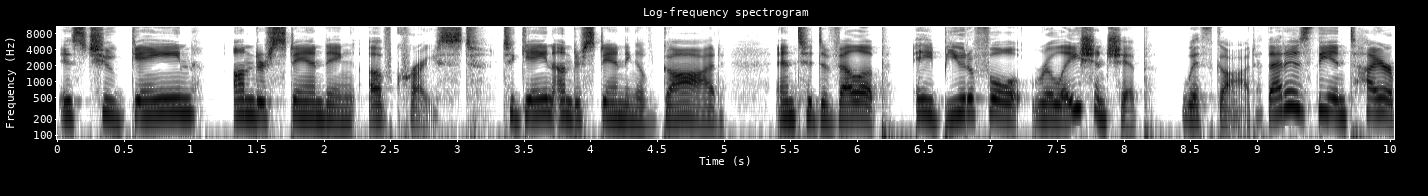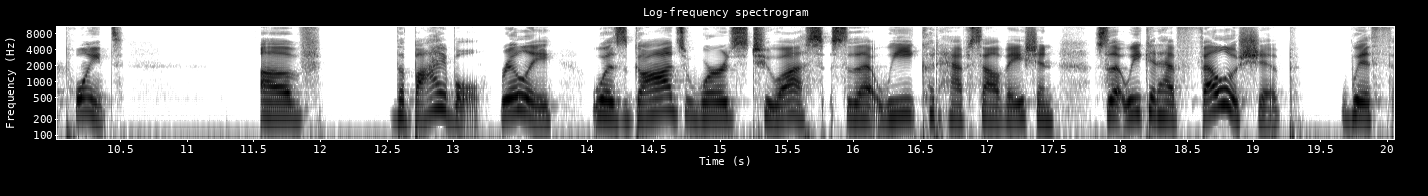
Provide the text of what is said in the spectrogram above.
is to gain understanding of Christ, to gain understanding of God, and to develop a beautiful relationship with God. That is the entire point of the Bible, really, was God's words to us so that we could have salvation, so that we could have fellowship with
